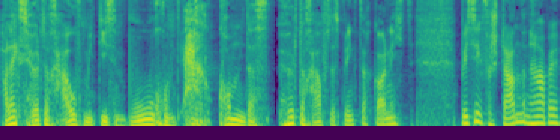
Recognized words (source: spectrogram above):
Alex, hör doch auf mit diesem Buch und ach komm, das, hör doch auf, das bringt doch gar nichts. Bis ich verstanden habe,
